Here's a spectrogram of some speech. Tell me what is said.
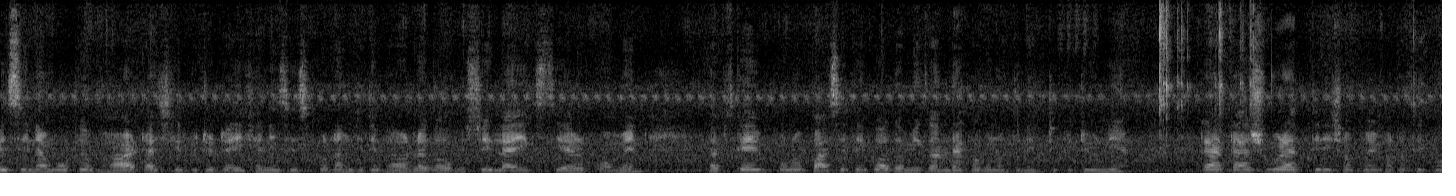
বেশি না বকে ভাট আজকের ভিডিওটা এখানেই শেষ করলাম। যদি ভালো লাগে অবশ্যই লাইক শেয়ার কমেন্ট সাবস্ক্রাইব করো, পাশে থেকো। আগামীকাল দেখাবো নতুন একটি ভিডিও নিয়ে। টাটা, শুভরাত্রি, সবাই ভালো থেকো।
